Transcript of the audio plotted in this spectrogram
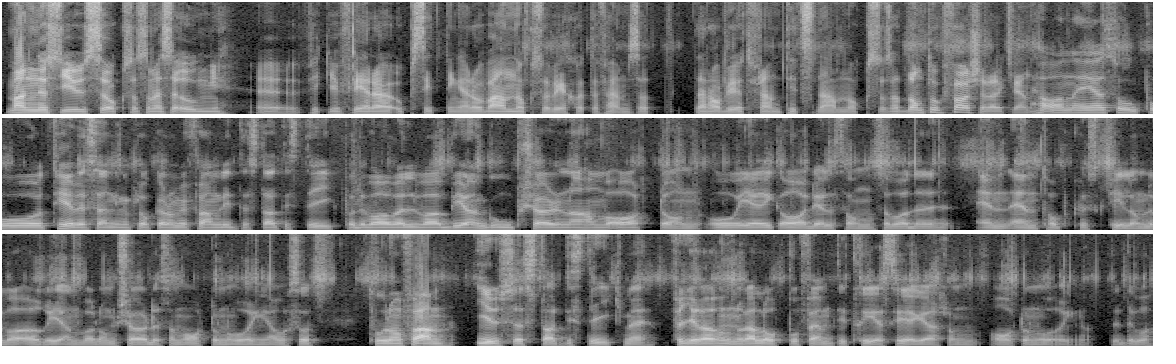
Magnus Djuse också som är så ung eh, fick ju flera uppsittningar och vann också V75 så att där har vi ju ett framtidsnamn också så att de tog för sig verkligen. Ja, när jag såg på tv-sändningen plockade de ju fram lite statistik på det var väl vad Björn Goop körde när han var 18 och Erik Adelsson så var det en, en toppkusk till om det var Örjan vad de körde som 18-åringar och så tog de fram Ljuses statistik med 400 lopp och 53 segrar som 18-åring. Det, det var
